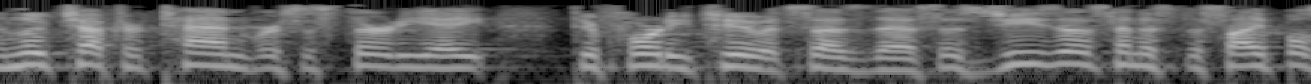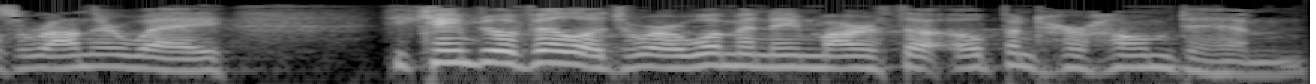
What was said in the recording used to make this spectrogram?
In Luke chapter 10, verses 38 through 42, it says this As Jesus and his disciples were on their way, he came to a village where a woman named Martha opened her home to him.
